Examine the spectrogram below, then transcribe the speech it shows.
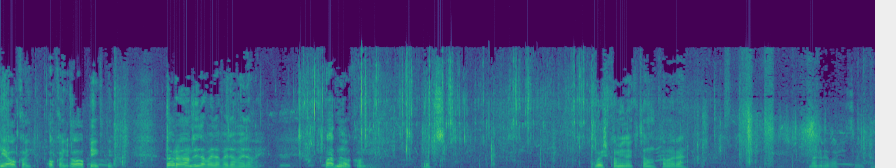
Nie, okoń, okoń, o piękny. Dobra, Andrzej, dawaj, dawaj, dawaj, dawaj. Ładny okoń. Ups. Weź Kamilek tą kamerę. Nagrywa się cały czas.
